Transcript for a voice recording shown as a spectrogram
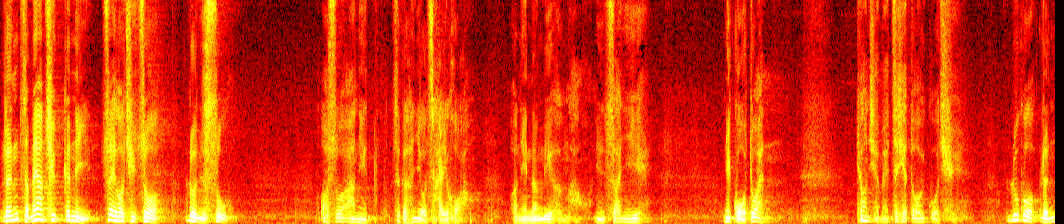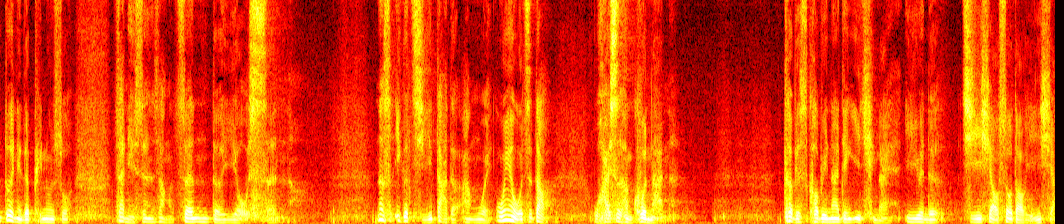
人怎么样去跟你最后去做论述？我说啊，你这个很有才华，哦，你能力很好，你专业，你果断，弟兄姐妹，这些都会过去。如果人对你的评论说，在你身上真的有神啊，那是一个极大的安慰。因为我知道，我还是很困难的，特别是 COVID 那天疫情来，医院的绩效受到影响，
